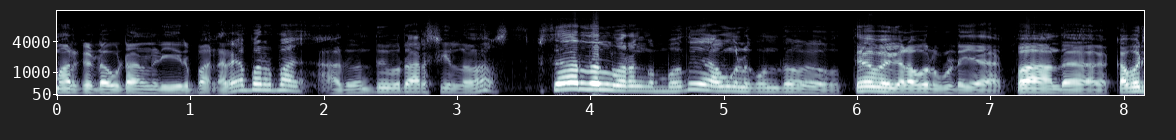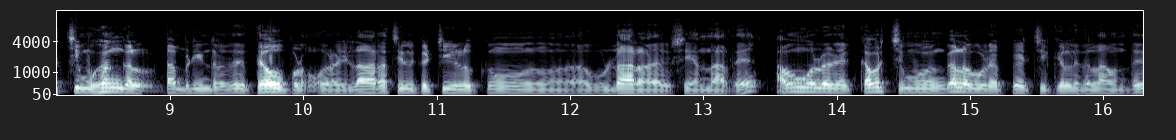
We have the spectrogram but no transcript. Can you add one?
மார்க்கெட் அவுட்டான நடிகை இருப்பாங்க நிறையா பேர் இருப்பாங்க. அது வந்து ஒரு அரசியலில் தான். தேர்தல் வரங்கும்போது அவங்களுக்கு வந்து தேவைகள் அவர்களுடைய இப்போ அந்த கவர்ச்சி முகங்கள் அப்படின்றது தேவைப்படும். ஒரு எல்லா அரசியல் கட்சிகளுக்கும் உண்டான விஷயந்தான் அது. அவங்களுடைய கவர்ச்சி முகங்கள் அவங்களுடைய பேச்சுக்கள் இதெல்லாம் வந்து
